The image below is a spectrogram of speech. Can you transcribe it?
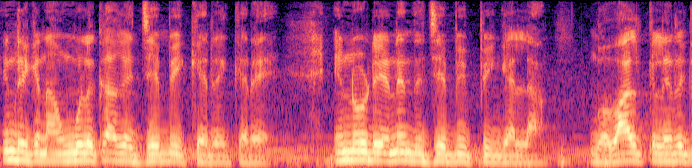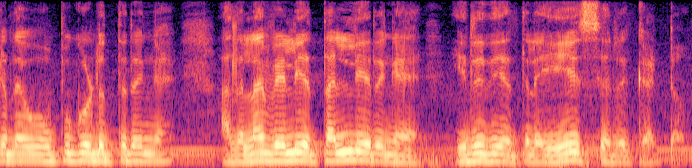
இன்றைக்கு நான் உங்களுக்காக ஜெபிக்க இருக்கிறேன் என்னோடு இணைந்து ஜெபிப்பீங்கெல்லாம் உங்கள் வாழ்க்கையில் இருக்கிறத ஒப்பு கொடுத்துருங்க. அதெல்லாம் வெளியே தள்ளிடுங்க இருதயத்தில் ஏசு இருக்கட்டும்.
